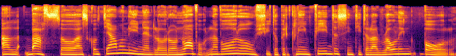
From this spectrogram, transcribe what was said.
al basso. Ascoltiamoli nel loro nuovo lavoro uscito per Clean Feed, si intitola Rolling Ball.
